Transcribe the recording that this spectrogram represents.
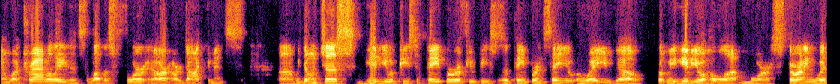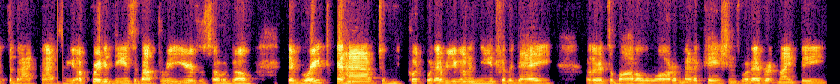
and what travel agents love us for, are our documents. Uh, we don't just give you a piece of paper a few pieces of paper and say you, away you go, but we give you a whole lot more, starting with the backpacks. We upgraded these about three years or so ago. They're great to have to put whatever you're going to need for the day, whether it's a bottle of water, medications, whatever it might be.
